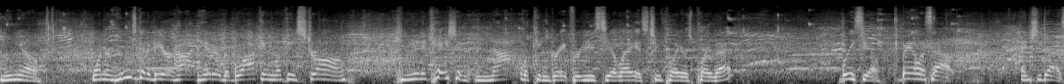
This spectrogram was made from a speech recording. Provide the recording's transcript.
Munoz wondering who's going to be her hot hitter. The blocking looking strong. Communication not looking great for UCLA as two players play that. Bricio, bail us out. And she does.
